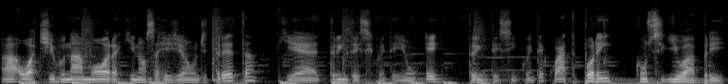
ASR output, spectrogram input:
Ah, o ativo namora aqui nossa região de treta, que é 30,51 e 30,54, porém conseguiu abrir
